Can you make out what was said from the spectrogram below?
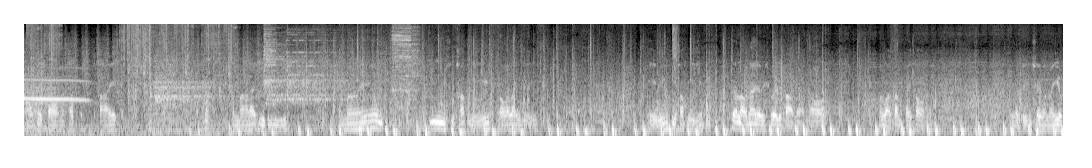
เอาเฟสสองนะครับคนสุดท้าย มันมาแล้วยีเป็นยีมันมาแล้ววิ่งสิครับเอ๋รออะไรเอ๋เอวิ่งสิครับเอ๋เพื่อเราน่าจะไปช่วยหรือเปล่าเดี๋ยวเรามาลอยปั่นไปต่อนะนี่เราดึงเชิงกันไว้อยู่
